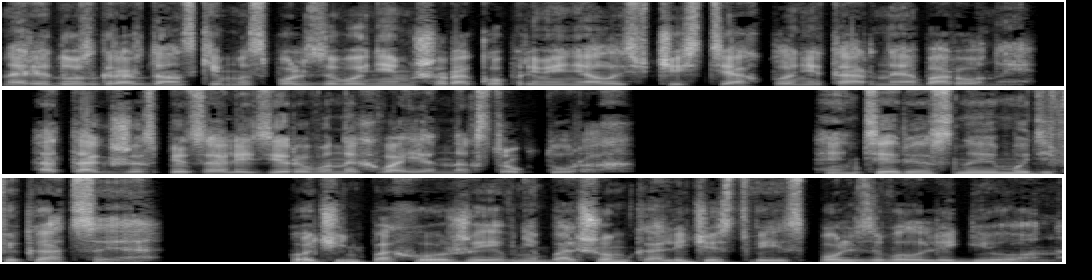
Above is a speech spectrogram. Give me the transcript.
Наряду с гражданским использованием широко применялась в частях планетарной обороны, а также специализированных военных структурах. Интересная модификация. Очень похожая в небольшом количестве использовал Легион.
